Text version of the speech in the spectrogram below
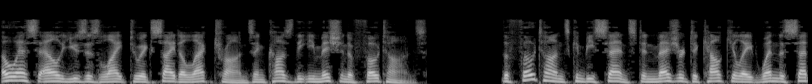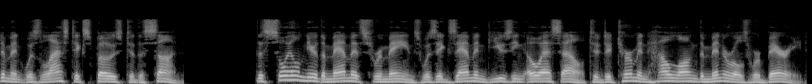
OSL uses light to excite electrons and cause the emission of photons. The photons can be sensed and measured to calculate when the sediment was last exposed to the sun. The soil near the mammoth's remains was examined using OSL to determine how long the minerals were buried.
